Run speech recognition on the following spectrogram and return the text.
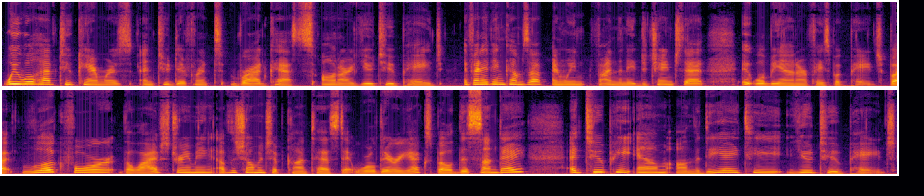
We will have two cameras and two different broadcasts on our YouTube page. If anything comes up and we find the need to change that, it will be on our Facebook page. But look for the live streaming of the showmanship contest at World Dairy Expo this Sunday at 2 p.m. on the DAT YouTube page.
